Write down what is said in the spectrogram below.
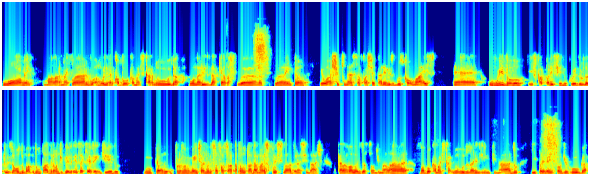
O homem, o malar mais largo, a mulher com a boca mais carnuda, o nariz daquela fulana, ciclana. Então, eu acho que nessa faixa etária eles buscam mais é, um ídolo e ficar parecido com o ídolo da televisão ou de, uma, de um padrão de beleza que é vendido então, provavelmente a harmonização facial está voltada mais para esse lado na cidade. Aquela valorização de malar, uma boca mais carnuda, narizinho empinado e prevenção de ruga,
